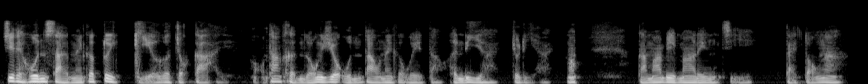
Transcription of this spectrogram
即个分散那个对桥个足佳诶，哦，它很容易就闻到那个味道，很厉害，就厉害哦。干嘛蜜马铃薯、大冬啊，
